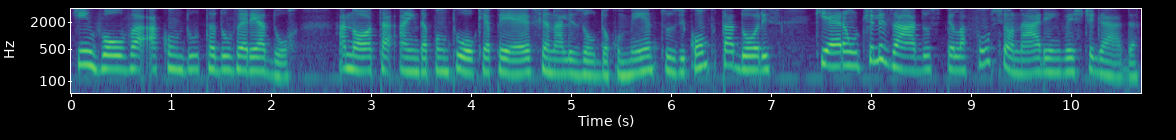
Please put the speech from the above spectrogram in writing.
que envolva a conduta do vereador. A nota ainda pontuou que a PF analisou documentos e computadores que eram utilizados pela funcionária investigada.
